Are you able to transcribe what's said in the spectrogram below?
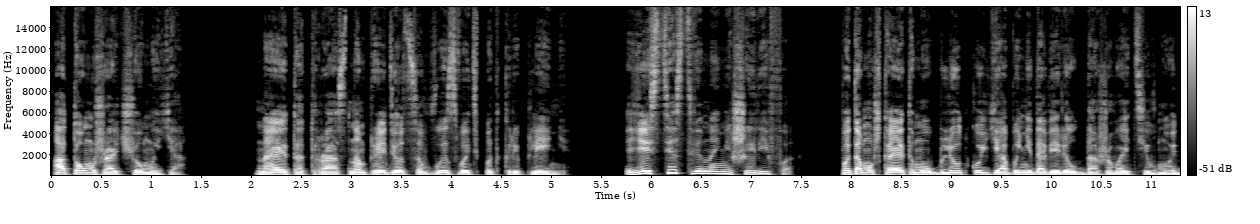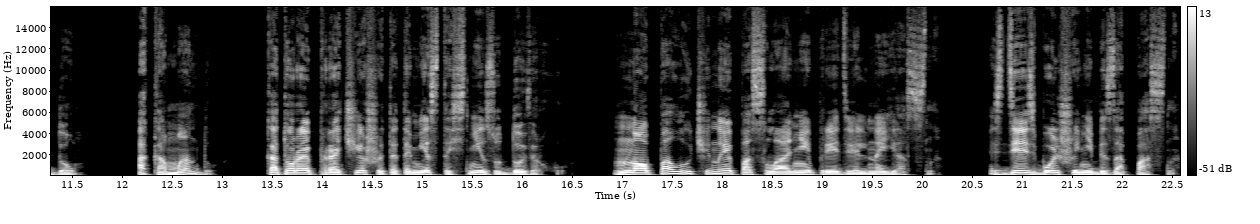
О том же, о чем и я. На этот раз нам придется вызвать подкрепление. Естественно, не шерифа, потому что этому ублюдку я бы не доверил даже войти в мой дом, а команду, которая прочешет это место снизу доверху. Но полученное послание предельно ясно. Здесь больше небезопасно.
